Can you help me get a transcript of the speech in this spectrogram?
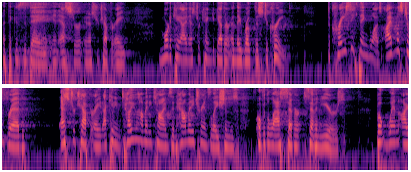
I think is the day in Esther, in Esther chapter 8. Mordecai and Esther came together and they wrote this decree. The crazy thing was, I must have read Esther chapter 8, I can't even tell you how many times and how many translations over the last seven, seven years. But when I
